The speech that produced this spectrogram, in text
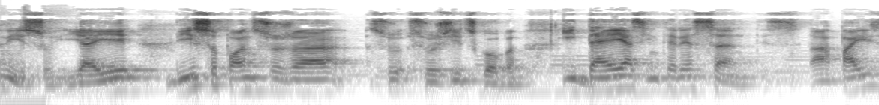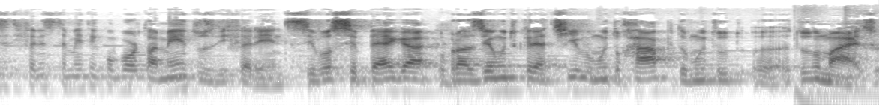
nisso. E aí, disso podem surgir, surgir desculpa, ideias interessantes. Tá? Países diferentes também têm comportamentos diferentes. Se você pega o Brasil é muito criativo, muito rápido, muito uh, tudo mais.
